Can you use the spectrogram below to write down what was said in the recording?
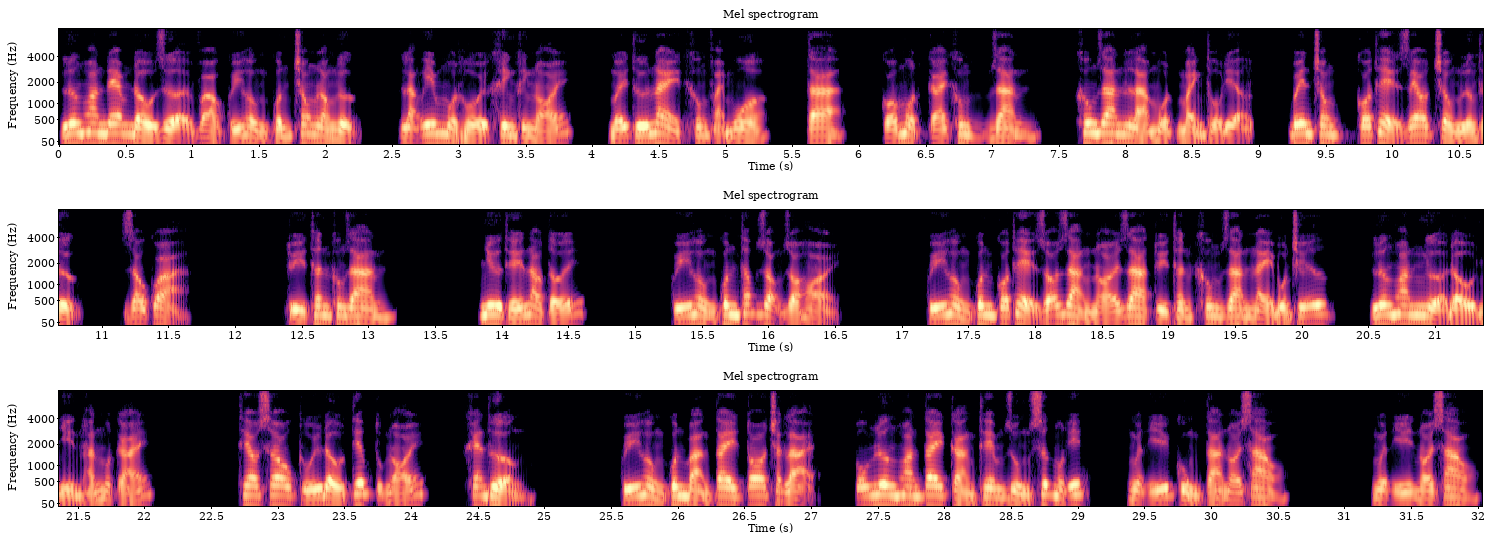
Lương Hoan đem đầu dựa vào Quý Hồng Quân trong lòng ngực, lặng im một hồi khinh khinh nói, mấy thứ này không phải mua, ta, có một cái không gian, không gian là một mảnh thổ địa, bên trong có thể gieo trồng lương thực, rau quả. Tùy thân không gian. Như thế nào tới? Quý Hồng Quân thấp giọng dò hỏi. Quý Hồng Quân có thể rõ ràng nói ra tùy thân không gian này bốn chữ, Lương Hoan ngửa đầu nhìn hắn một cái. Theo sau túi đầu tiếp tục nói, khen thưởng. Quý Hồng Quân bàn tay to chặt lại, ôm Lương Hoan tay càng thêm dùng sức một ít, nguyện ý cùng ta nói sao? Nguyện ý nói sao?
